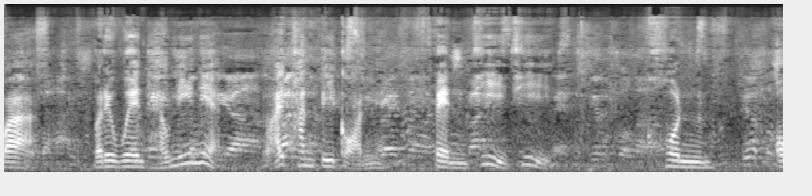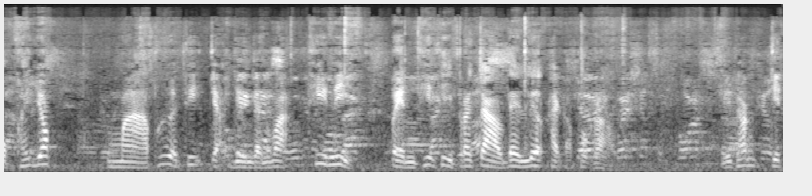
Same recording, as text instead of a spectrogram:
ว่าบริเวณแถวนี้เนี่ยหลายพันปีก่อนเนี่ยเป็นที่ที่คนอพยพ มาเพื่อที่จะยืนยันว่าที่นี่เป็นที่ที่พระเจ้าได้เลือกให้กับพวกเรา มีทั้งจิต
